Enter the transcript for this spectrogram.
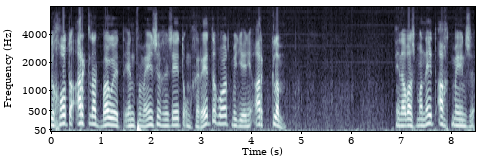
toe God die ark laat bou het en vir mense gesê het om gered te word, moet jy in die ark klim. En daar was maar net acht mense.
